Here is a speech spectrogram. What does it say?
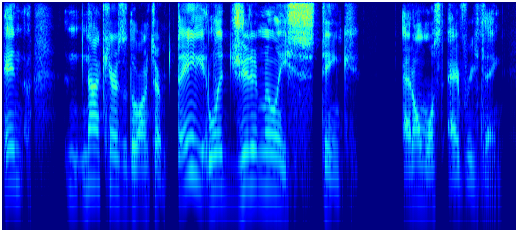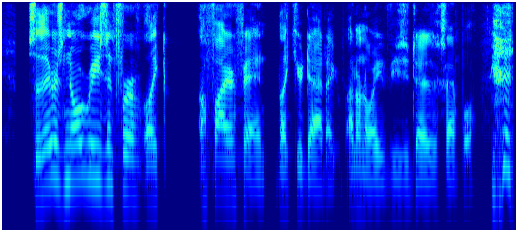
and not cares is the wrong term. They legitimately stink at almost everything. So there is no reason for like a Fire fan like your dad. I, I don't know why you've used your dad as an example,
